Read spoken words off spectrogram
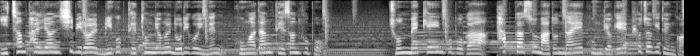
2008년 11월 미국 대통령을 노리고 있는 공화당 대선 후보 존 맥케인 후보가 팝 가수 마돈나의 공격에 표적이 된 것.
